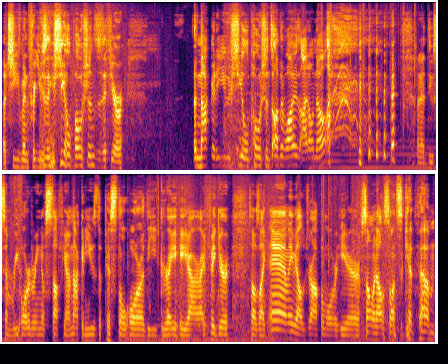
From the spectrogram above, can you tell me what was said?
achievement for using shield potions, as if you're not going to use shield potions otherwise, I don't know. I'm gonna do some reordering of stuff here. I'm not gonna use the pistol or the gray AR, I figure. So I was like, eh, maybe I'll drop them over here. If someone else wants to get them,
